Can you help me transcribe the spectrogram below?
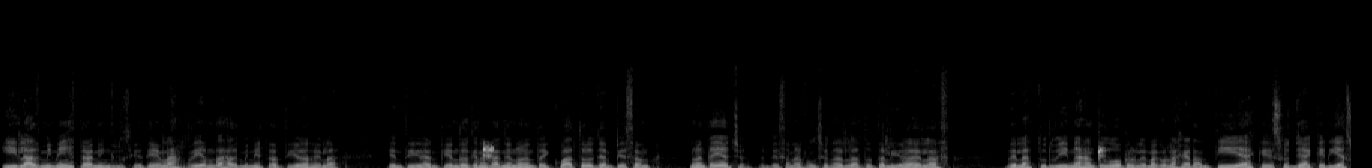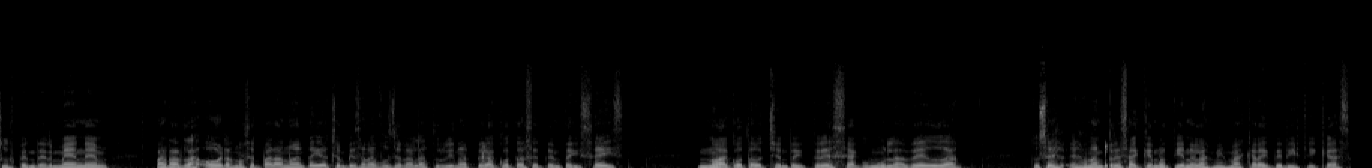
y la administran inclusive, tienen las riendas administrativas de la entidad. Entiendo que en el año 94 ya empiezan 98 empiezan a funcionar la totalidad de las de las turbinas. Antes hubo problema con las garantías, que eso ya quería suspender Menem, parar las obras, no se para 98, empiezan a funcionar las turbinas, pero a cota 76, no a cota 83, se acumula deuda. Entonces es una empresa que no tiene las mismas características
